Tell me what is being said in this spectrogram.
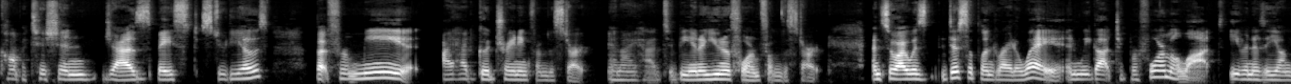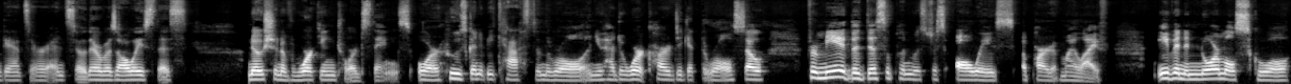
competition jazz based studios. But for me, I had good training from the start, and I had to be in a uniform from the start. And so I was disciplined right away and we got to perform a lot, even as a young dancer. And so there was always this notion of working towards things or who's going to be cast in the role. And you had to work hard to get the role. So for me, the discipline was just always a part of my life. Even in normal school,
